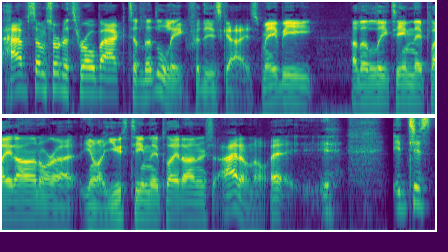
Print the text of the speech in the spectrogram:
have some sort of throwback to Little League for these guys. Maybe a Little League team they played on, or a you know a youth team they played on, or so, I don't know. Uh, It, it just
